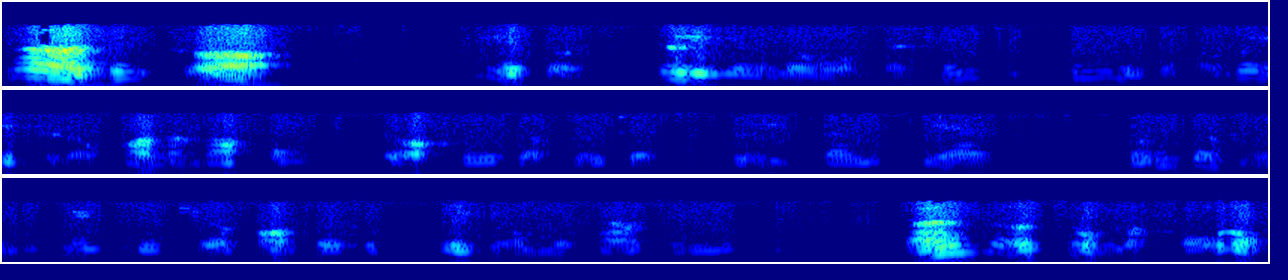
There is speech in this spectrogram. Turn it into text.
那这个玉所对应的我们身体生命点的位置的话呢，那红色、黑色、灰色是对应丹田，橙色可能是对应血，黄色是对应我们的太阳神经体，蓝色是我们的喉咙，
